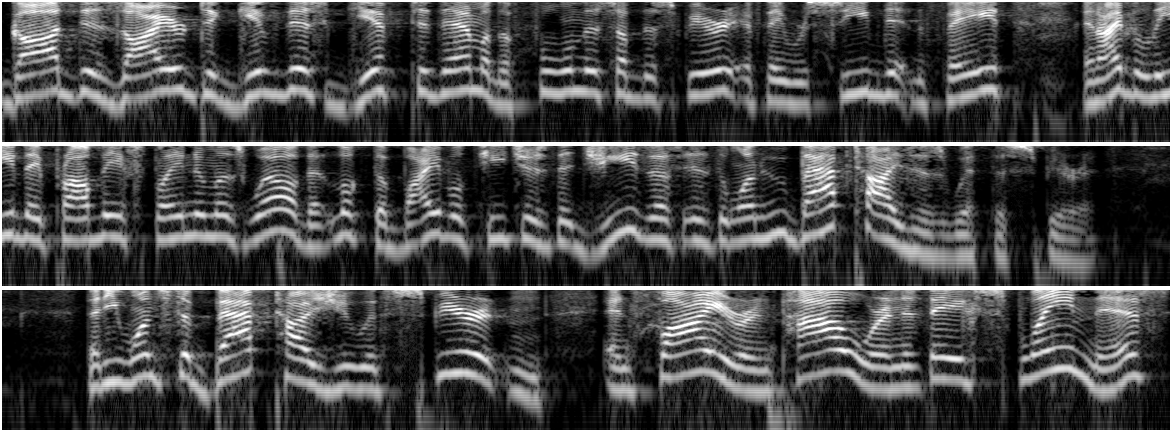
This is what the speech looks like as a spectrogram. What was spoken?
God desired to give this gift to them of the fullness of the Spirit if they received it in faith. And I believe they probably explained to them as well that, look, the Bible teaches that Jesus is the one who baptizes with the Spirit that he wants to baptize you with spirit and, and fire and power. And as they explain this,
